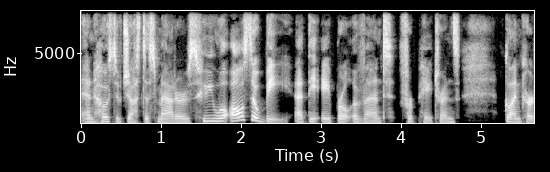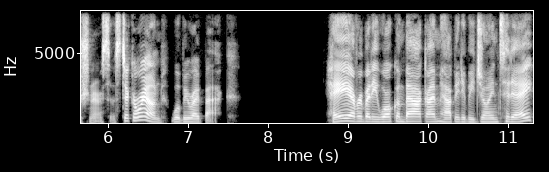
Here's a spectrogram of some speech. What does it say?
and host of Justice Matters, who will also be at the April event for patrons, Glenn Kirschner. So stick around. We'll be right back. Hey, everybody, welcome back. I'm happy to be joined today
